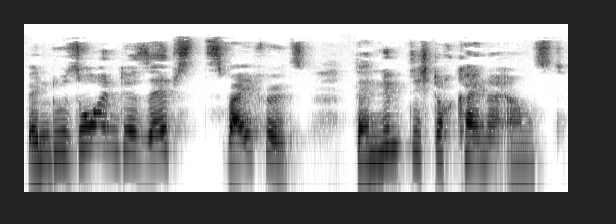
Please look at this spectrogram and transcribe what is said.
Wenn du so an dir selbst zweifelst, dann nimmt dich doch keiner ernst.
